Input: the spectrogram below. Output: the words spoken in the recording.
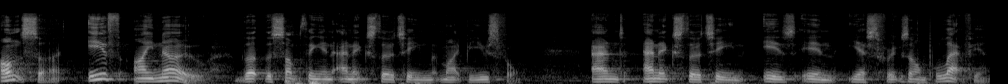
Answer, if I know that there's something in Annex 13 that might be useful, and Annex 13 is in, yes, for example, Latvian,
